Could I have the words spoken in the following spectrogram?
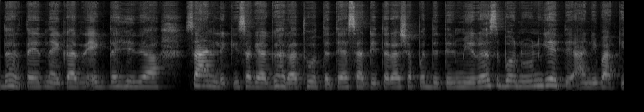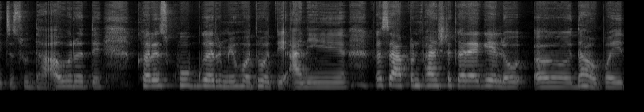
धरता येत नाही. कारण एकदा हे जा- सांडलं की सगळ्या घरात होतं त्यासाठी. तर अशा पद्धतीने मी रस बनवून घेते आणि बाकीचं सुद्धा आवरते. खरंच खूप गरमी होत होती आणि कसं आपण फास्ट करायला गेलो धावपळीत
